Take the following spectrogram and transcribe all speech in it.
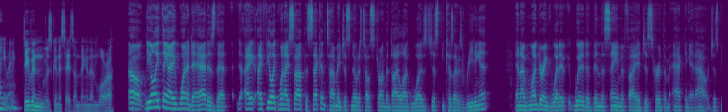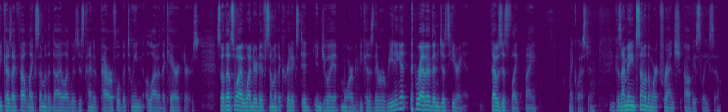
anyway Steven was going to say something and then Laura. Oh, the only thing I wanted to add is that I, I feel like when I saw it the second time, I just noticed how strong the dialogue was just because I was reading it. And I'm wondering what it would it have been the same if I had just heard them acting it out, just because I felt like some of the dialogue was just kind of powerful between a lot of the characters. So that's why I wondered if some of the critics did enjoy it more because they were reading it rather than just hearing it. That was just like my my question. Mm. Because I mean some of them weren't French, obviously. So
